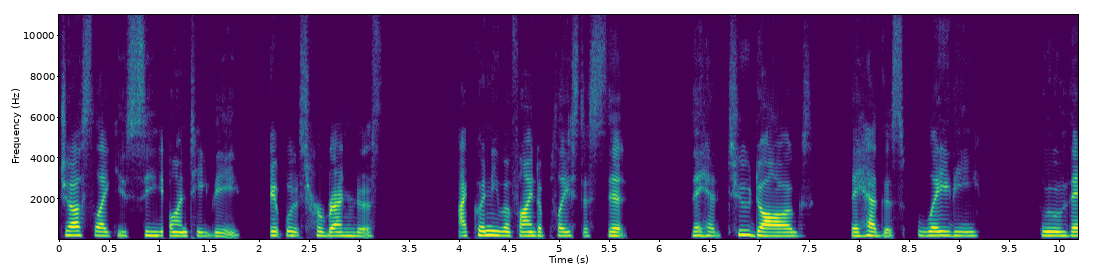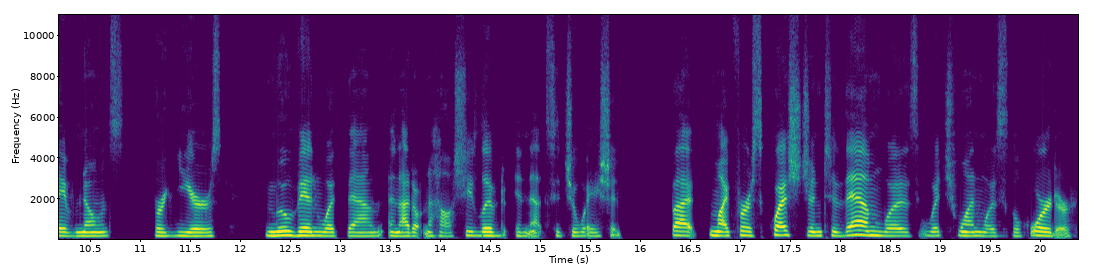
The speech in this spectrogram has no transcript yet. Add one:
just like you see on TV. It was horrendous. I couldn't even find a place to sit. They had two dogs. They had this lady who they've known for years move in with them. And I don't know how she lived in that situation. But my first question to them was which one was the hoarder?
